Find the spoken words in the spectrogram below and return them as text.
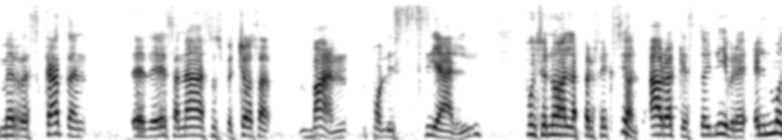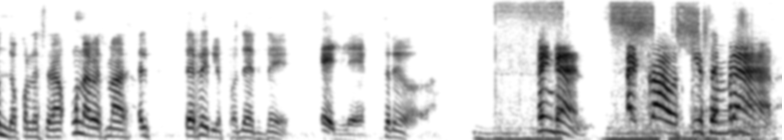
me rescaten eh, de esa nada sospechosa van policial funcionó a la perfección. Ahora que estoy libre, el mundo conocerá una vez más el terrible poder de Electro. ¡Vengan! ¡Hay caos que sembrar!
